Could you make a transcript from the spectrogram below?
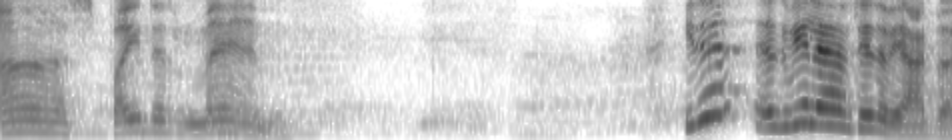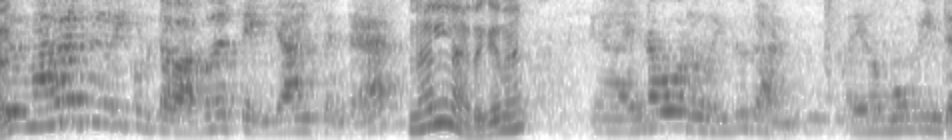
ஆ ஸ்பைடர் மேன் இது இதுக்கு வீல செய்தவை ஆர்ட் ஒர்க் மகளுக்கு கொடுத்தவா birthday-க்கு ஜான்சன்ட. நல்லா இருக்கு என்ன? Yeah, என்னவோ ஒரு இதுதான் ஏதோ மூவின்ற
